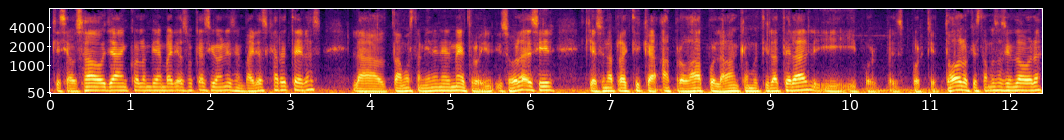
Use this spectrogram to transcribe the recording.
que se ha usado ya en Colombia en varias ocasiones, en varias carreteras, la adoptamos también en el metro. Y, sobra decir que es una práctica aprobada por la banca multilateral y, por, pues, porque todo lo que estamos haciendo ahora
